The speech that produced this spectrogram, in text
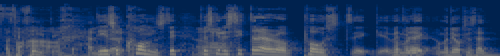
Fast det funkar inte heller Det är så konstigt, för ska Ja. du sitta där och post, eh, ja, vet men, du det, ja, men det är också så här,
